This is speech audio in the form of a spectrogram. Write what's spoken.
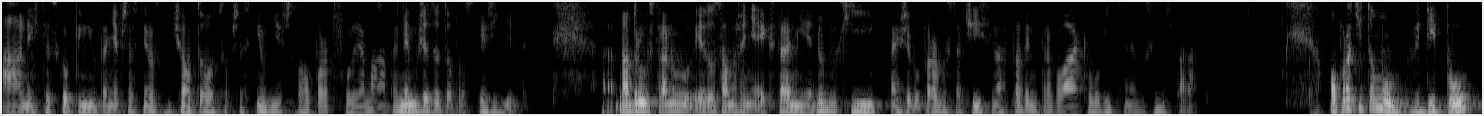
a nejste schopni úplně přesně rozklíčovat toho, co přesně uvnitř toho portfolia máte. Nemůžete to prostě řídit. Na druhou stranu je to samozřejmě extrémně jednoduchý, takže opravdu stačí si nastavit intervalák o více nemusím starat. Oproti tomu v DIPu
